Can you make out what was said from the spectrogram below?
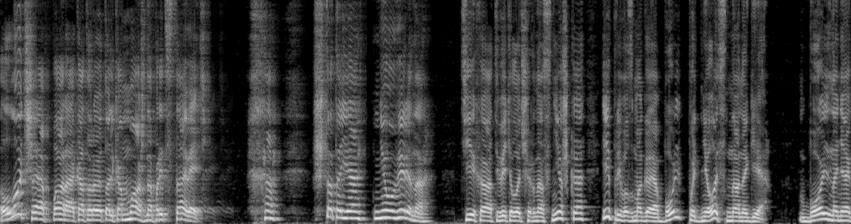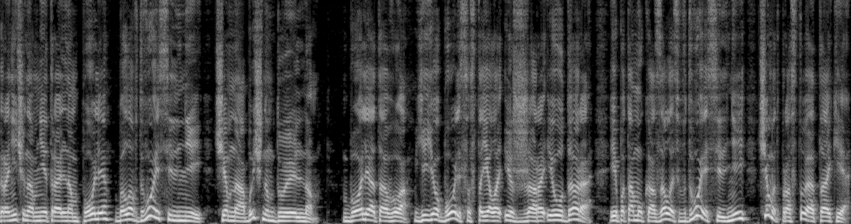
Лучшая пара, которую только можно представить. Ха, что-то я не уверена. Тихо ответила Черноснежка и, превозмогая боль, поднялась на ноги. Боль на неограниченном нейтральном поле была вдвое сильней, чем на обычном дуэльном. Более того, её боль состояла из жара и удара, и потому казалась вдвое сильней, чем от простой атаки.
